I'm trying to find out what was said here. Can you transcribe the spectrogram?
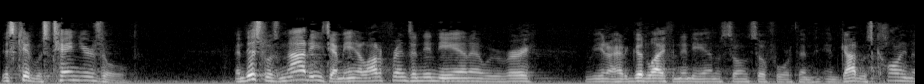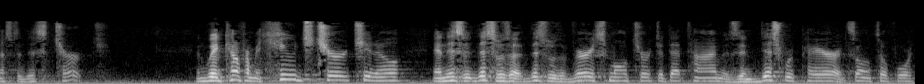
this kid was 10 years old. And this was not easy. I mean, a lot of friends in Indiana. We were very you know, I had a good life in Indiana so on and so forth. And, and God was calling us to this church. And we had come from a huge church, you know, and this, this, was a, this was a very small church at that time. It was in disrepair and so on and so forth.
